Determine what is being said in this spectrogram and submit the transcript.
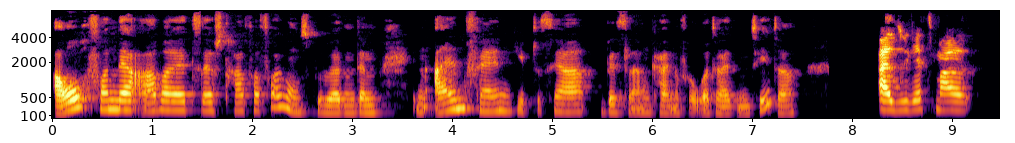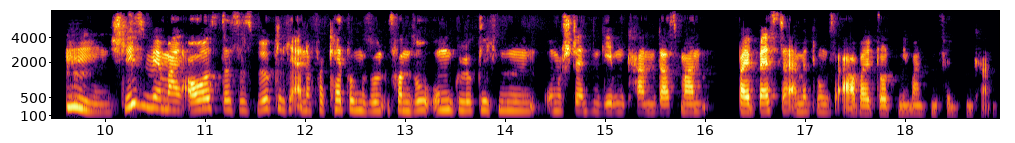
Auch von der Arbeit der Strafverfolgungsbehörden, denn in allen Fällen gibt es ja bislang keine verurteilten Täter. Also jetzt mal schließen wir mal aus, dass es wirklich eine Verkettung von so unglücklichen Umständen geben kann, dass man bei bester Ermittlungsarbeit dort niemanden finden kann.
